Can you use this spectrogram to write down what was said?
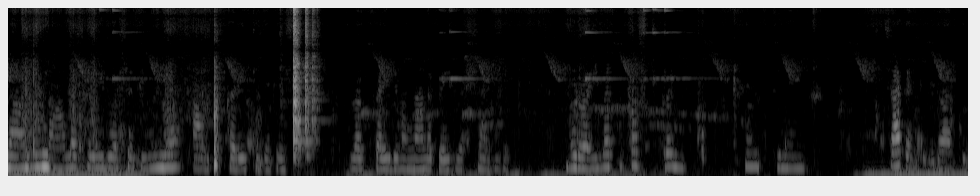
ನಾನು ನಾಲ್ಕೈದು ವರ್ಷದಿಂದ ಹಾಲು ಕರೀತಿದ್ದೆ ಗೈಸ್ ಇವತ್ತು ಐದು ನಾಲ್ಕೈದು ವರ್ಷ ಆಗಿದೆ ನೋಡುವ ಇವತ್ತು ಫಸ್ಟ್ ಕೈ ಮಾಡ್ತೀನಿ ಸಾಕಂತಿದೆ ಹಾಲು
